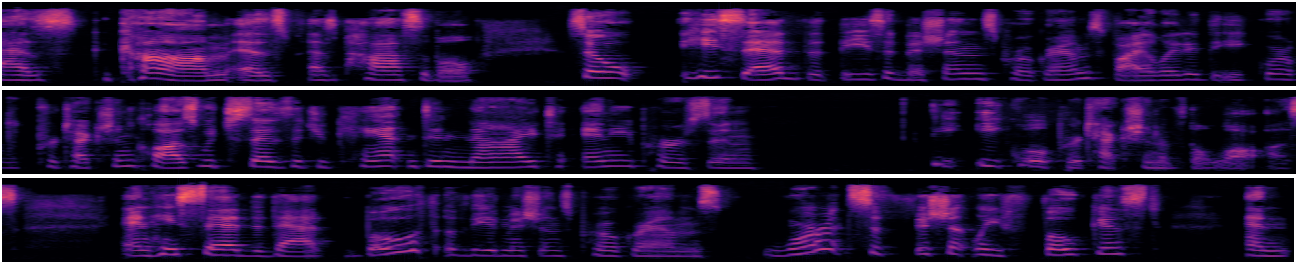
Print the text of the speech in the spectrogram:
as calm as as possible. So he said that these admissions programs violated the Equal Protection Clause, which says that you can't deny to any person the equal protection of the laws. And he said that both of the admissions programs weren't sufficiently focused and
